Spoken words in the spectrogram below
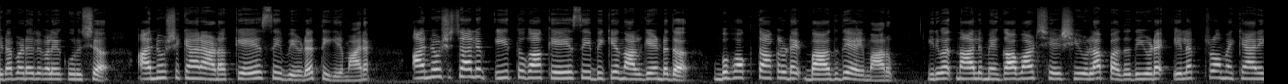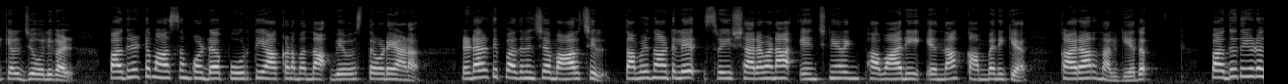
ഇടപെടലുകളെക്കുറിച്ച് അന്വേഷിക്കാനാണ് കെ എസ് ഇ ബിയുടെ തീരുമാനം. അന്വേഷിച്ചാലും ഈ തുക കെ എസ് ഇ ബിക്ക് നൽകേണ്ടത് ഉപഭോക്താക്കളുടെ ബാധ്യതയായി മാറും. ഇരുപത്തിനാല് മെഗാവാട്ട് ശേഷിയുള്ള പദ്ധതിയുടെ ഇലക്ട്രോ മെക്കാനിക്കൽ ജോലികൾ പതിനെട്ട് മാസം കൊണ്ട് പൂർത്തിയാക്കണമെന്ന വ്യവസ്ഥയോടെയാണ്. രണ്ടായിരത്തി പതിനഞ്ച് മാർച്ചിൽ തമിഴ്നാട്ടിലെ ശ്രീ ശരവണ എഞ്ചിനീയറിംഗ് ഭവാനി എന്ന കമ്പനിക്ക് കരാർ നൽകിയത്. പദ്ധതിയുടെ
